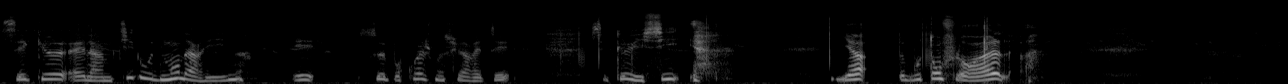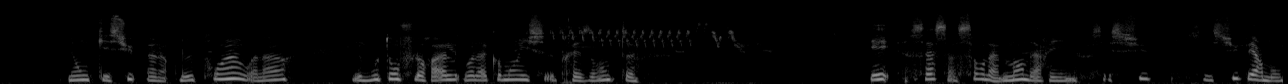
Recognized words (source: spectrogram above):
C'est qu'elle a un petit goût de mandarine et ce pourquoi je me suis arrêté, c'est que ici il y a bouton floral. Donc qui est alors le point voilà. Le bouton floral voilà comment il se présente. Et ça ça sent la mandarine. C'est super, super bon.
